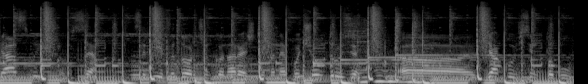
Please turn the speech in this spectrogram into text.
Час вийшов. Все. Сергій Федорченко нарешті мене почув, друзі. Дякую всім, хто був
